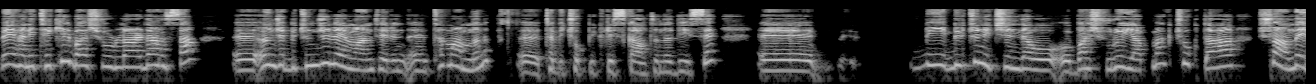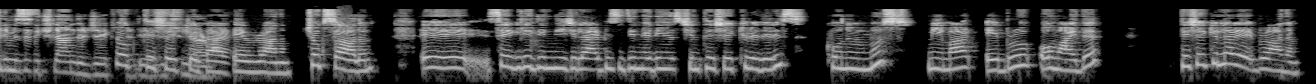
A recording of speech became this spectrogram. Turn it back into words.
ve hani tekil başvurulardansa e, önce bütüncül envanterin e, tamamlanıp e, tabii çok büyük risk altında değilse e, bir bütün içinde o başvuruyu yapmak çok daha şu anda elimizi güçlendirecektir çok diye teşekkürler Evra Hanım. Çok sağ olun. Ee, sevgili dinleyiciler bizi dinlediğiniz için teşekkür ederiz. Konuğumuz Mimar Ebru Omay'dı. Teşekkürler Ebru Hanım.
